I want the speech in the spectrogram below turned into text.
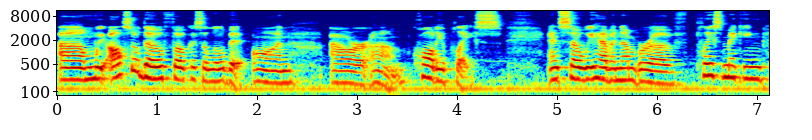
Um, we also, though, focus a little bit on our um, quality of place. And so we have a number of placemaking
